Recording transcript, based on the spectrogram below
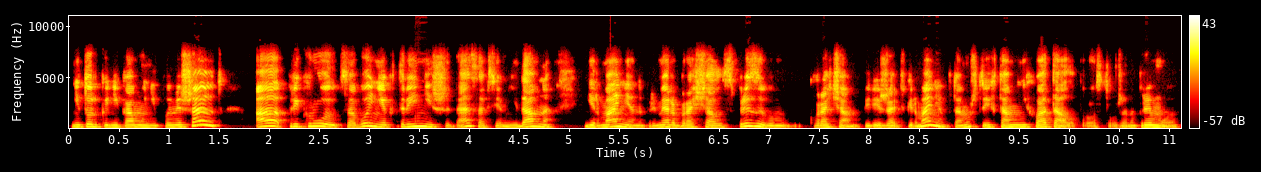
не только никому не помешают, а прикроют собой некоторые ниши. Да? Совсем недавно Германия, например, обращалась с призывом к врачам переезжать в Германию, потому что их там не хватало просто уже напрямую.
